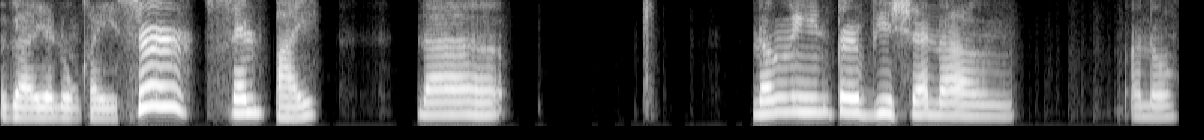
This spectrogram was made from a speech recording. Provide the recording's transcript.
Kagaya nung kay Sir Senpai na nang interview siya ng ano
